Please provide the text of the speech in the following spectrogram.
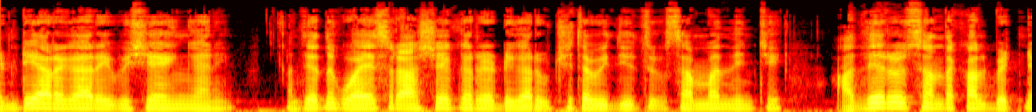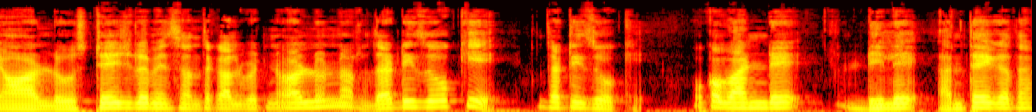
ఎన్టీఆర్ గారి విషయం కానీ అంతేందుకు వైఎస్ రాజశేఖర రెడ్డి గారు ఉచిత విద్యుత్కు సంబంధించి అదే రోజు సంతకాలు పెట్టిన వాళ్ళు స్టేజ్ల మీద సంతకాలు పెట్టిన వాళ్ళు ఉన్నారు. That is okay that is okay ఒక వన్ డే డిలే అంతే కదా?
